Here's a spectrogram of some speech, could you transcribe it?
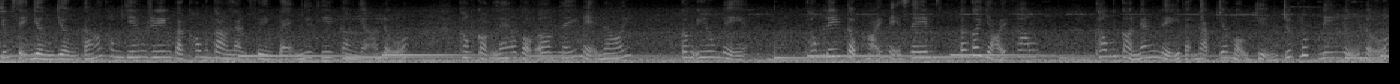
chúng sẽ dần dần có không gian riêng và không còn làm phiền bạn như khi còn nhỏ nữa. Không còn lao vào ôm lấy mẹ nói con yêu mẹ. Không liên tục hỏi mẹ xem con có giỏi không? Không còn năn nỉ bạn đọc cho mọi chuyện trước lúc đi nữa nữa.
